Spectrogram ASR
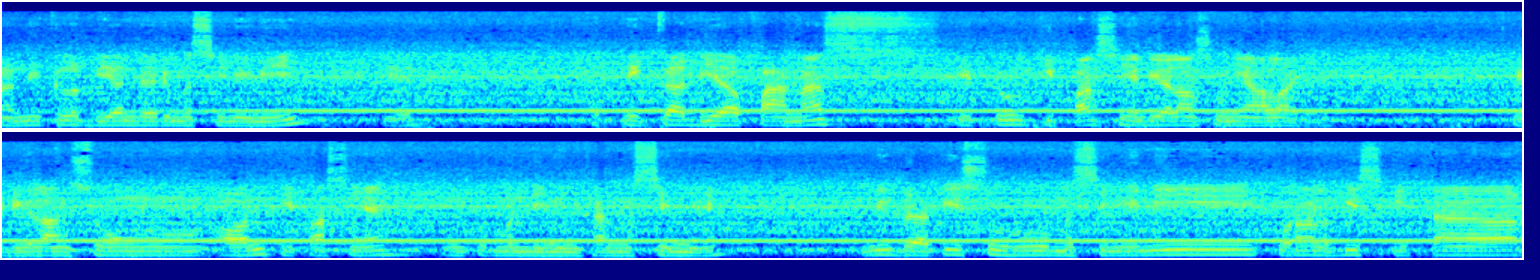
nah ini kelebihan dari mesin ini ya. ketika dia panas itu kipasnya dia langsung nyala ya. Jadi langsung on kipasnya untuk mendinginkan mesinnya. Ini berarti suhu mesin ini kurang lebih sekitar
